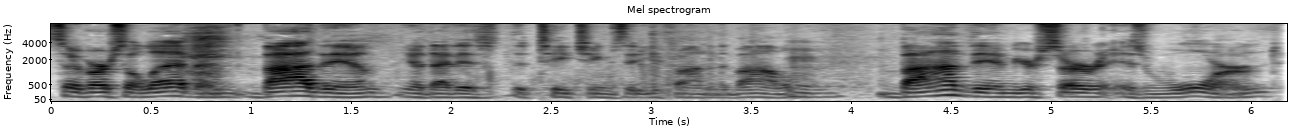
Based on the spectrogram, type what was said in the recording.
So verse 11, by them, you know, that is the teachings that you find in the Bible. Mm. By them your servant is warned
